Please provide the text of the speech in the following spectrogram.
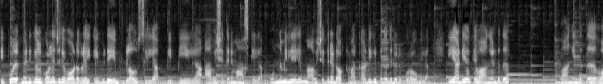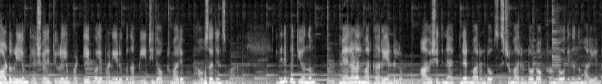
ഇപ്പോൾ മെഡിക്കൽ കോളേജിലെ വാർഡുകളിൽ എവിടെയും ഗ്ലൗസ് ഇല്ല പി പി ഇല്ല ആവശ്യത്തിന് മാസ്ക് ഇല്ല. ഒന്നുമില്ലെങ്കിലും ആവശ്യത്തിന് ഡോക്ടർമാർക്ക് അടി കിട്ടുന്നതിനൊരു കുറവുമില്ല. ഈ അടിയൊക്കെ വാങ്ങേണ്ടത് വാങ്ങേണ്ടത് വാർഡുകളിലും കാഷ്വാലിറ്റികളിലും പട്ടിയെ പോലെ പണിയെടുക്കുന്ന പി ജി ഡോക്ടർമാരും ഹൗസ് സർജൻസുമാണ്. ഇതിനെപ്പറ്റിയൊന്നും മേലാളന്മാർക്ക് അറിയണ്ടല്ലോ. ആവശ്യത്തിന് അറ്റൻഡർമാരുണ്ടോ സിസ്റ്റർമാരുണ്ടോ ഡോക്ടറുണ്ടോ എന്നൊന്നും അറിയണ്ട.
